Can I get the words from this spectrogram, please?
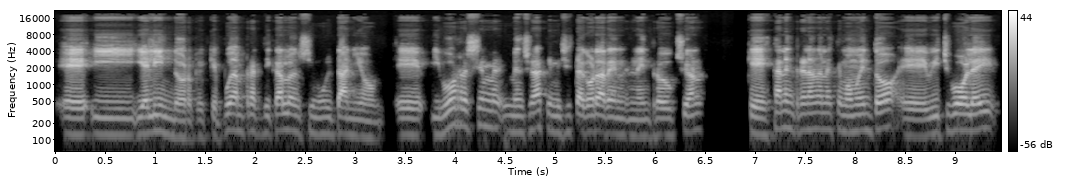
eh, y, el indoor, que, puedan practicarlo en simultáneo. Eh, y vos recién mencionaste, y me hiciste acordar en, la introducción, que están entrenando en este momento beach volley,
